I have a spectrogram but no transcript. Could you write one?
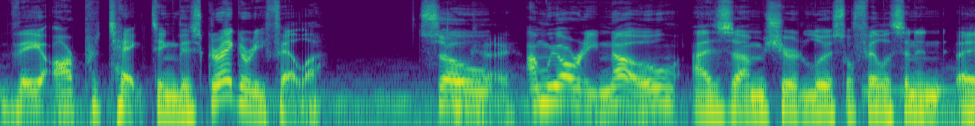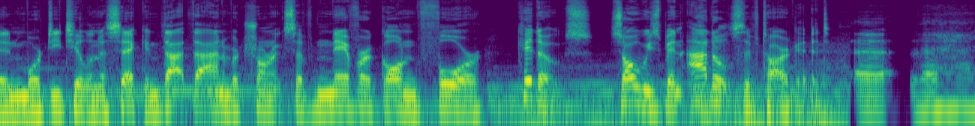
they are protecting this Gregory fella. So, Okay. and we already know, as I'm sure Lewis will fill us in, in in more detail in a second, that the animatronics have never gone for kiddos. It's always been adults they've targeted. Uh,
